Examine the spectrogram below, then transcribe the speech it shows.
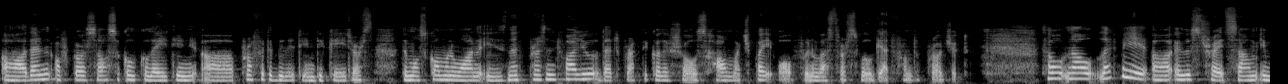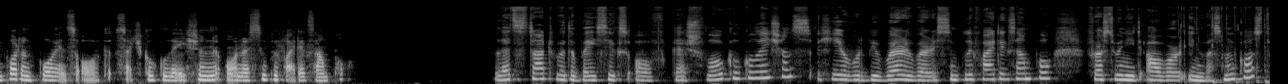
Uh, then, of course, also calculating uh, profitability indicators. The most common one is net present value that practically shows how much payoff investors will get from the project. So now let me uh, illustrate some important points of such calculation on a simplified example. Let's start with the basics of cash flow calculations. Here would be very, very simplified example. First, we need our investment cost.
